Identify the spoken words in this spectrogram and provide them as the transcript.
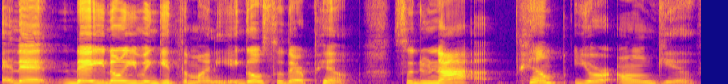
And that they don't even get the money. It goes to their pimp. So do not pimp your own gift.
